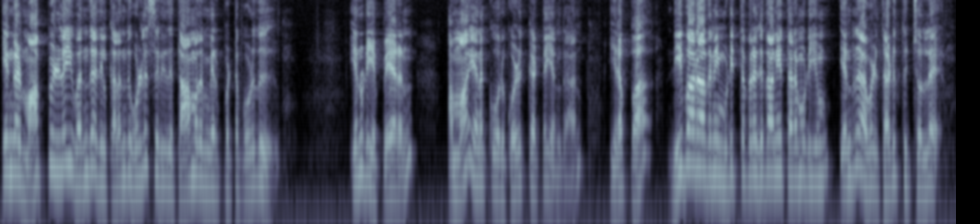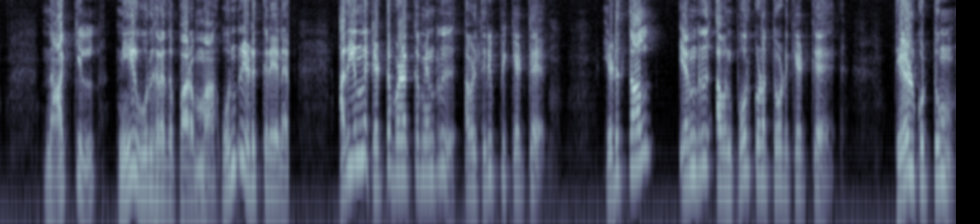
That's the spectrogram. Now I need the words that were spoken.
எங்கள் மாப்பிள்ளை வந்து அதில் கலந்து கொள்ள சிறிது தாமதம் ஏற்பட்ட பொழுது என்னுடைய பேரன் அம்மா எனக்கு ஒரு கொழுக்கட்டை என்றான். இறப்பா தீபாராதனை முடித்த பிறகுதானே தர முடியும்? என்று அவள் தடுத்துச் சொல்ல நாக்கில் நீர் ஊறுகிறது பாரம்மா ஒன்று எடுக்கிறேனர். அது என்ன கெட்ட பழக்கம்? என்று அவள் திருப்பி கேட்க எடுத்தால் என்று அவன் போர்க்குணத்தோடு கேட்க தேள் கொட்டும்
